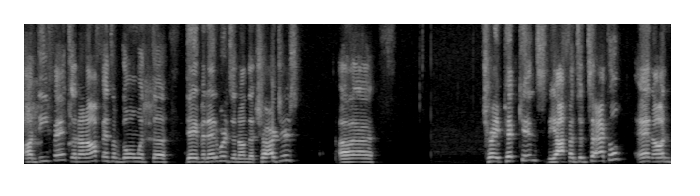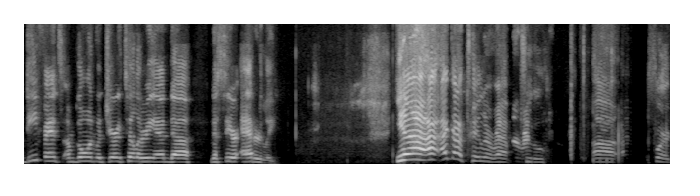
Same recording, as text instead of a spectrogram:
on defense, and on offense, I'm going with uh, David Edwards, and on the Chargers, uh, Trey Pipkins, the offensive tackle, and on defense, I'm going with Jerry Tillery and uh, Nasir Adderley. Yeah, I, I got Taylor Rapp too uh, for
